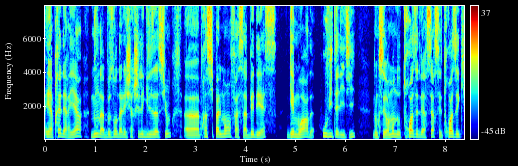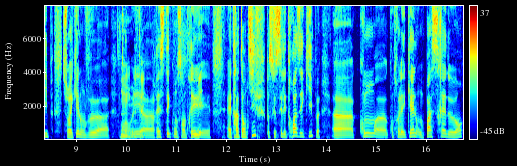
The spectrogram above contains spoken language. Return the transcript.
Et après, derrière, nous, on a besoin d'aller chercher l'égalisation, principalement face à BDS, Gameward ou Vitality. Donc c'est vraiment nos trois adversaires, c'est les trois équipes sur lesquelles on veut, euh, on veut tailler. euh, rester concentré Mais- et être attentif, parce que c'est les trois équipes euh, contre lesquelles on passerait devant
